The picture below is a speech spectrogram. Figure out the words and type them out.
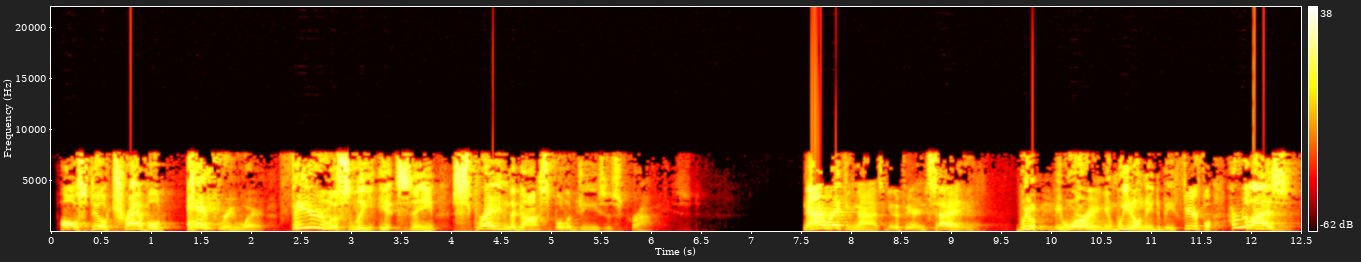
Paul still traveled everywhere, fearlessly it seemed, spreading the gospel of Jesus Christ. Now I recognize, get up here and say, we don't need to be worrying and we don't need to be fearful. I realize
